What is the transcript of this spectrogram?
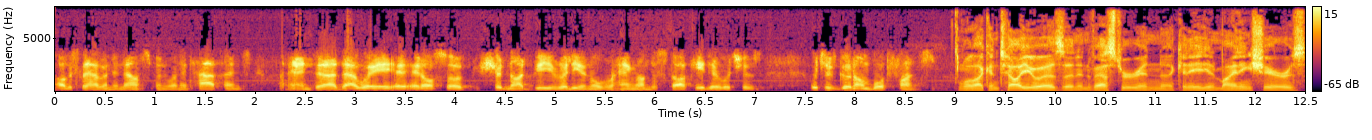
obviously have an announcement when it happens. And uh, that way, it also should not be really an overhang on the stock either, which is which is good on both fronts. Well, I can tell you as an investor in uh, Canadian mining shares,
